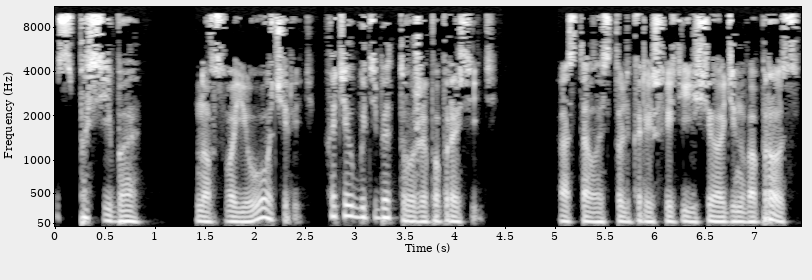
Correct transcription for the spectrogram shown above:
Спасибо. Но в свою очередь, хотел бы тебя тоже попросить. Осталось только решить еще один вопрос,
